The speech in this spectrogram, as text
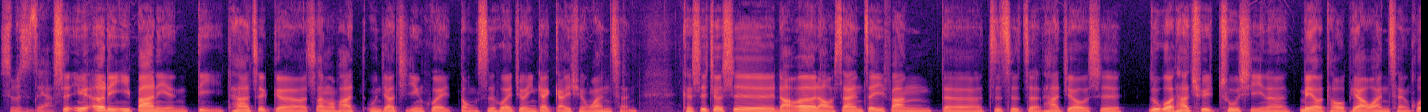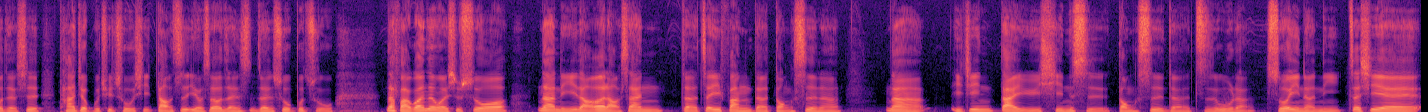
是不是这样？是因为二零一八年底，他这个张荣发文教基金会董事会就应该改选完成，可是就是老二、老三这一方的支持者，他就是如果他去出席呢，没有投票完成，或者是他就不去出席，导致有时候人人数不足，那法官认为是说，那你老二、老三的这一方的董事呢，那已经怠于行使董事的职务了，所以呢，你这些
